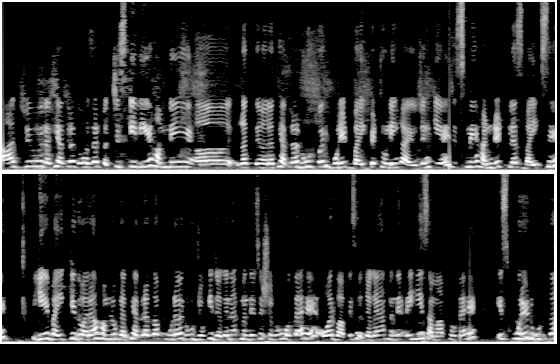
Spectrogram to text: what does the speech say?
आज रथ यात्रा 2025 के लिए हमने रथ रथ यात्रा रूट पर बुलेट बाइक पेट्रोलिंग का आयोजन किया है जिसमें 100 प्लस बाइक्स हैं। ये बाइक के द्वारा हम लोग रथ यात्रा का पूरा रूट जो कि जगन्नाथ मंदिर से शुरू होता है और वापस जगन्नाथ मंदिर पे ही समाप्त होता है इस पूरे रूट का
